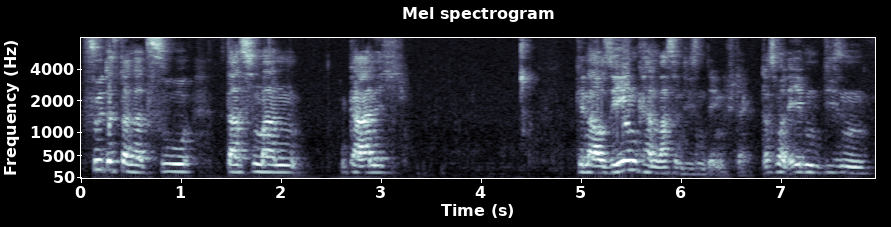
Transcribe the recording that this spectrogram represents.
führt es dann dazu, dass man gar nicht genau sehen kann, was in diesen Dingen steckt. Dass man eben diesen,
